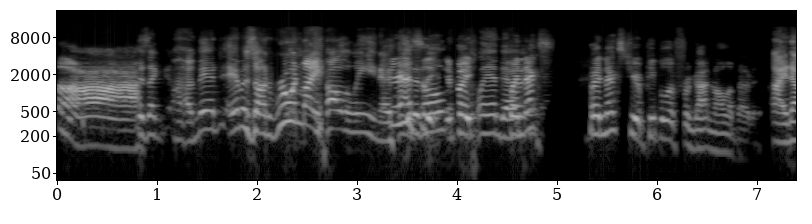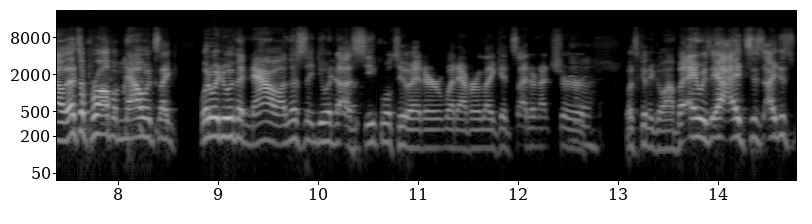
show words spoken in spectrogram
Ah, It's like, oh man, Amazon ruined my Halloween. I had it all planned by out. next by next year, people have forgotten all about it. I know that's a problem. Now it's like, what do we do with it now? Unless they do a, Yeah. a sequel to it or whatever. Like it's, I'm not know, sure Yeah. What's going to go on. But anyways, yeah, it's just, I just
